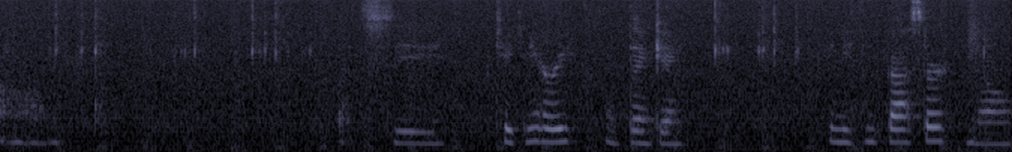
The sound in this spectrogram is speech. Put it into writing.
um, let's see. Okay, can you hurry? I'm thinking. Can you think faster? No.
